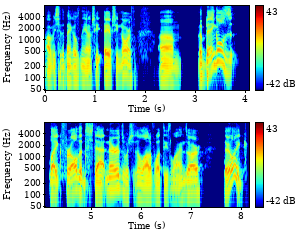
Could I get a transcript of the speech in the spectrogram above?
Obviously, the Bengals and the NFC, AFC North. Um, the Bengals, like for all the stat nerds, which is a lot of what these lines are, they're like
